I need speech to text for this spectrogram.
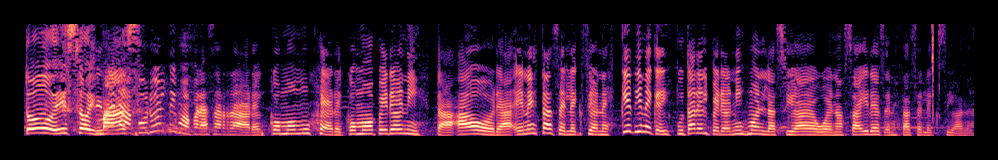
todo eso y más. Por último, para cerrar, como mujer, como peronista, ahora, en estas elecciones, ¿qué tiene que disputar el peronismo en la ciudad de Buenos Aires en estas elecciones?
